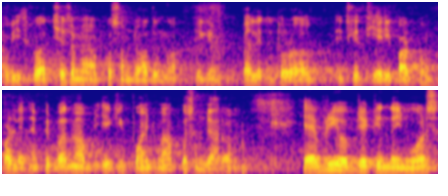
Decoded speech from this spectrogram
अब इसको अच्छे से मैं आपको समझा दूँगा, ठीक है? पहले तो थोड़ा इसके थियरी पार्ट को हम पढ़ लेते हैं, फिर बाद में आप एक एक पॉइंट में आपको समझा रहा हूँ। Every object in the universe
